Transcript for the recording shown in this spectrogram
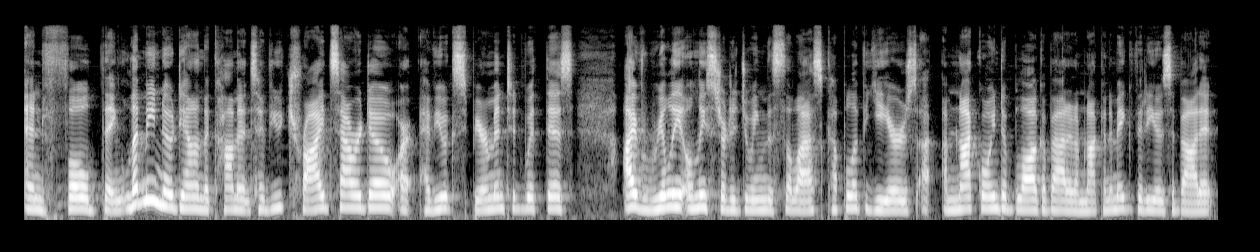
and fold thing. Let me know down in the comments have you tried sourdough or have you experimented with this? I've really only started doing this the last couple of years. I'm not going to blog about it, I'm not going to make videos about it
